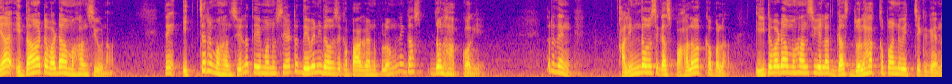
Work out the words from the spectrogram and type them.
එයා එදාට වඩා මහන්සි වුණා. දැන් එච්චර මහන්සි වෙලා තේ මිනිහයාට දෙවැනි දවසේ කපා ගන්න පුළුවන් උනේ ගස් 12ක් වගේ. ඒතර දැන් කලින් දවසේ ගස් 15ක් කපලා ඊට වඩා මහන්සි වෙලත් ගස් 12ක් කපන්න වෙච්ච එක ගැන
